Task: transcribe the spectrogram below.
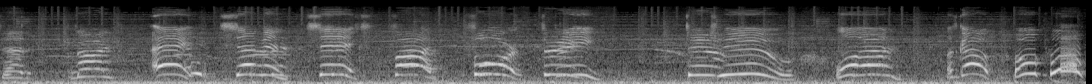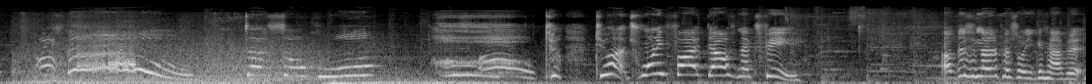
10, 9, Eight, seven, six, five, four, three, two, one. Let's go. Ooh, ooh. Ah. Oh. That's so cool! Oh. Two, two, 25,000 XP. Oh, there's another pistol. You can have it.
